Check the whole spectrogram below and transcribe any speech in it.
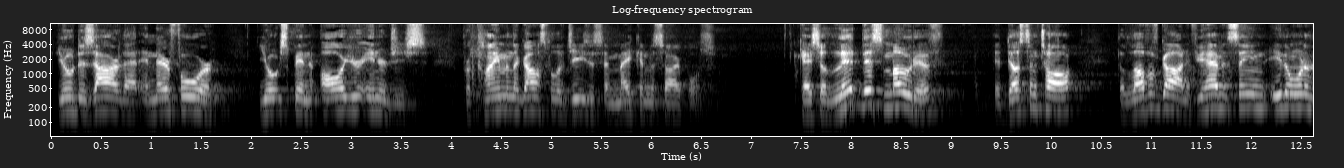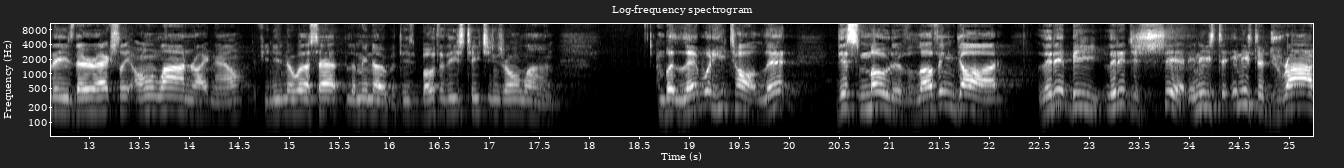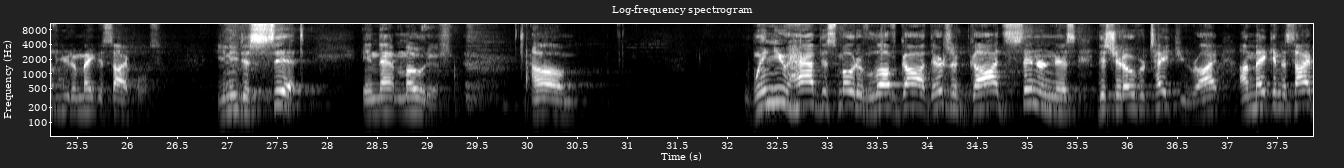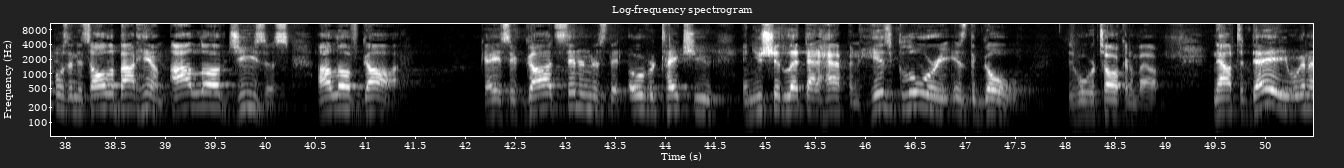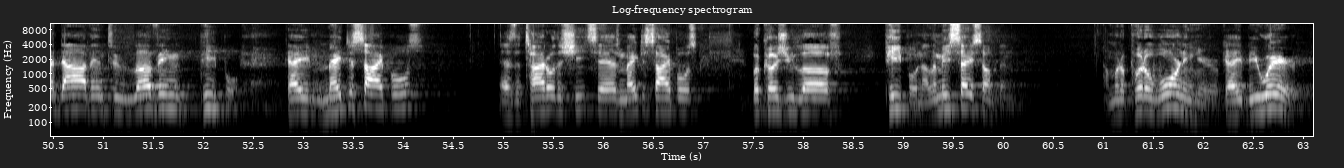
You'll desire that, and therefore, you'll expend all your energies proclaiming the gospel of Jesus and making disciples. Okay, so let this motive that Dustin taught, the love of God. If you haven't seen either one of these, they're actually online right now. If you need to know where that's at, let me know. But these, both of these teachings are online. But let what he taught, let this motive, loving God, let it be, let it just sit. It needs to, it needs to drive you to make disciples. You need to sit in that motive. Um, when you have this motive, love God, there's a God centeredness that should overtake you, right? I'm making disciples and it's all about Him. I love Jesus. I love God. Okay, it's a God centeredness that overtakes you, and you should let that happen. His glory is the goal, is what we're talking about. Now, today we're going to dive into loving people. Okay, make disciples, as the title of the sheet says, make disciples because you love people. Now, let me say something. I'm going to put a warning here, okay? Beware.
